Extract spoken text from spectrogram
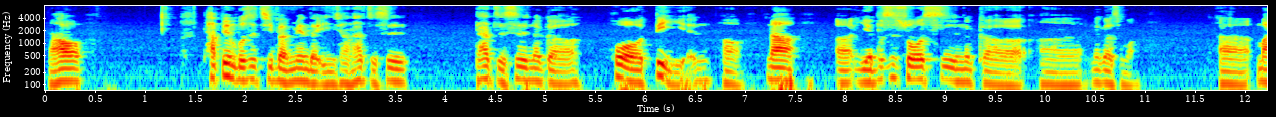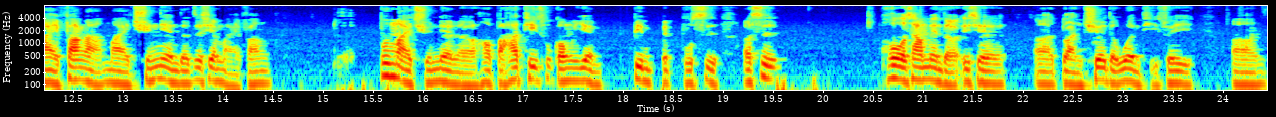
然后。它并不是基本面的影响，它只是它只是那个货递延哦，那呃也不是说是那个呃那个什么呃买方啊买群联的这些买方不买群联了，然后把它踢出供应链，并不是，而是货上面的一些呃短缺的问题，所以嗯、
